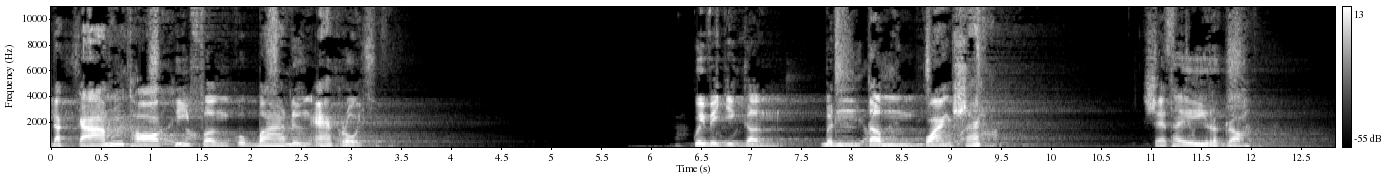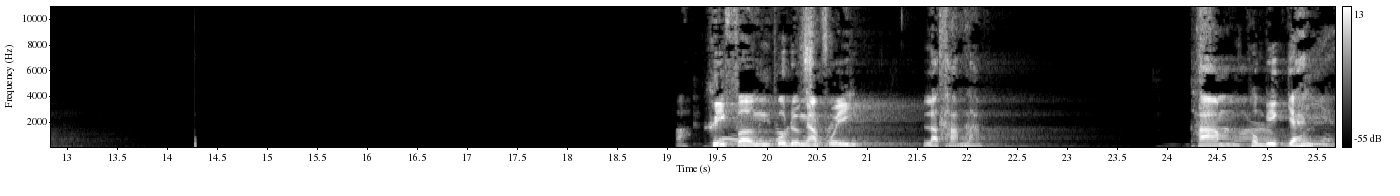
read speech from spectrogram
đã cảm thọ khí phần của ba đường ác rồi. Quý vị chỉ cần bình tâm quan sát sẽ thấy rất rõ. Khí phần của đường ngạ quỷ là tham lam. Tham không biết chán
